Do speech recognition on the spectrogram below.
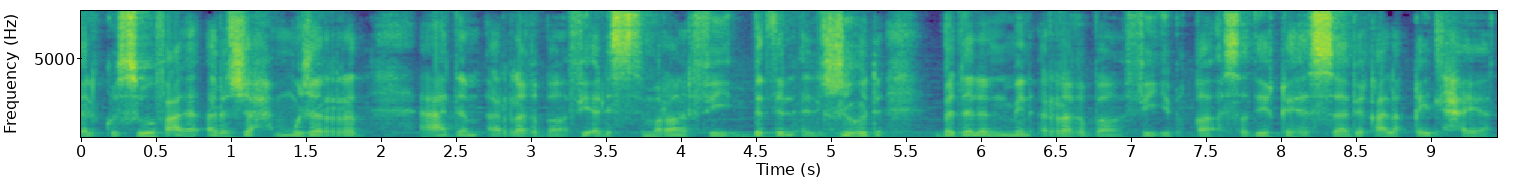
الكسوف على أرجح مجرد عدم الرغبة في الاستمرار في بذل الجهد بدلا من الرغبة في إبقاء صديقه السابق على قيد الحياة.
